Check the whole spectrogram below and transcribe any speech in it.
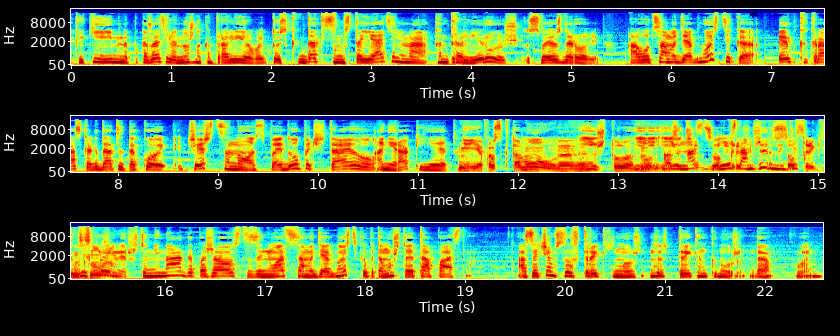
какие именно показатели нужно контролировать. То есть, когда ты самостоятельно контролируешь свое здоровье. А вот самодиагностика – это как раз когда ты такой, чешется нос, пойду почитаю, а не рак ли это. Не, я просто к тому, э, и, что... Ну, и, а и у нас есть там жирный дисклеймер, что не надо, пожалуйста, заниматься самодиагностикой, потому что это опасно. А зачем селф-трекинг нужен? Ну, трекинг нужен, да, Вань.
